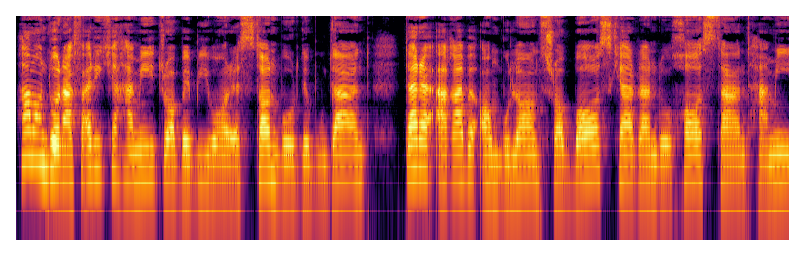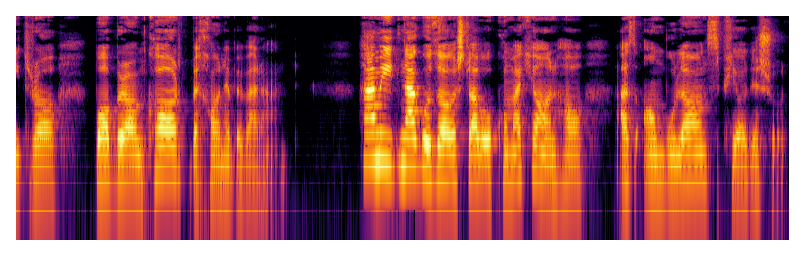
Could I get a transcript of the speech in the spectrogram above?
همان دو نفری که حمید را به بیمارستان برده بودند در عقب آمبولانس را باز کردند و خواستند حمید را با برانکارد به خانه ببرند. حمید نگذاشت و با کمک آنها از آمبولانس پیاده شد.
